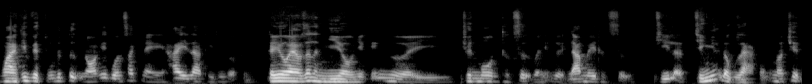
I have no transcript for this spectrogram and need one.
Ngoài cái việc chúng tôi tự nói cái cuốn sách này hay ra thì chúng tôi phải KOL rất là nhiều những cái người chuyên môn thực sự và những người đam mê thực sự. Chí là chính những độc giả cũng nói chuyện,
